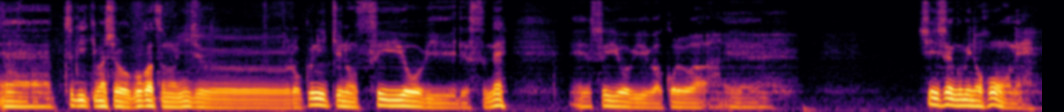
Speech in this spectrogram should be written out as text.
えー、次行きましょう。5月の26日の水曜日ですね、えー、水曜日はこれは、えー、新選組の本をね、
